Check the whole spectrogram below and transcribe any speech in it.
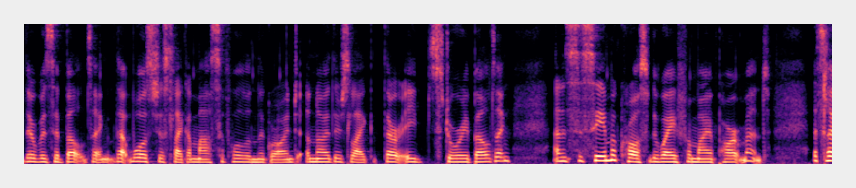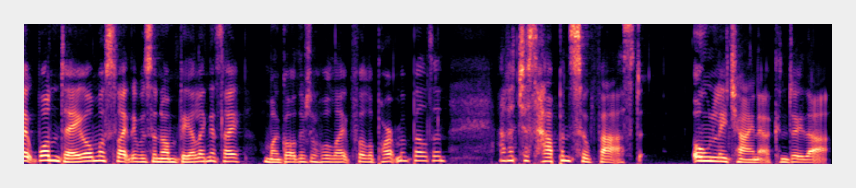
there was a building that was just like a massive hole in the ground, and now there's like 30 story building, and it's the same across the way from my apartment. It's like one day, almost like there was an unveiling. It's like, oh my God, there's a whole like full apartment building. And it just happens so fast. Only China can do that.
